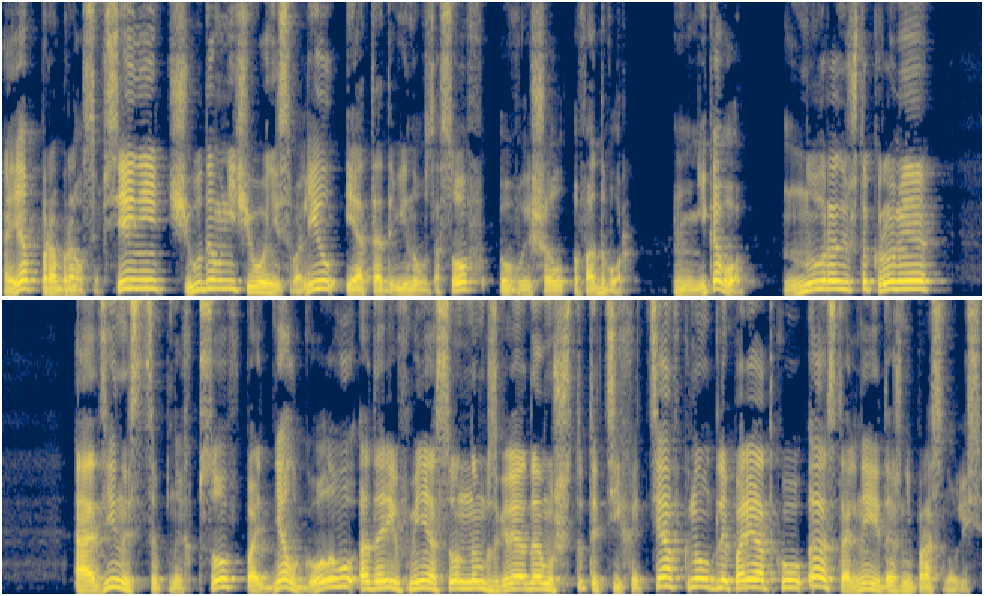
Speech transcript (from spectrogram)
Я пробрался в сени, чудом ничего не свалил и, отодвинув засов, вышел во двор. Никого. Ну, разве что кроме один из цепных псов поднял голову, одарив меня сонным взглядом, что-то тихо тявкнул для порядку, а остальные даже не проснулись.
